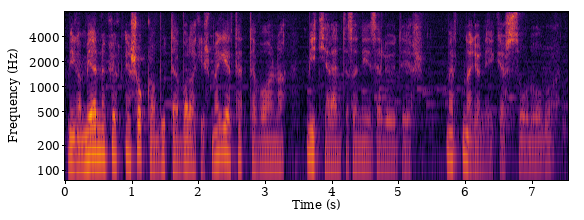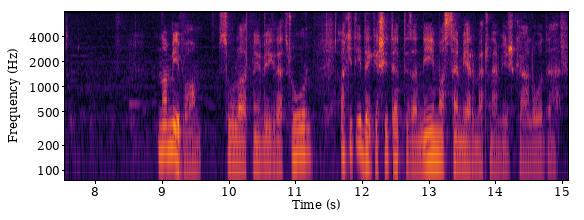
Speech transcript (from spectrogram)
Még a mérnököknél sokkal butább valaki is megértette volna, mit jelent ez a nézelődés, mert nagyon ékes szóló volt. Na mi van? Szólalt meg végre Trúr, akit idegesített ez a néma, szemérmetlen vizsgálódás.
